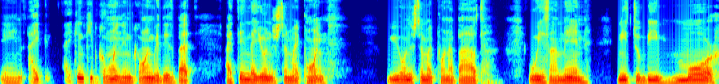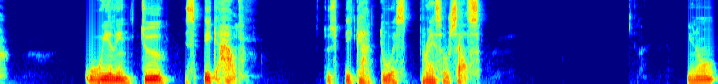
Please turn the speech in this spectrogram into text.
And I I can keep going and going with this, but I think that you understand my point. You understand my point about we as a men need to be more willing to speak out, to speak out, to express ourselves. You know,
